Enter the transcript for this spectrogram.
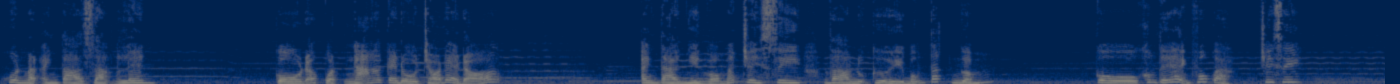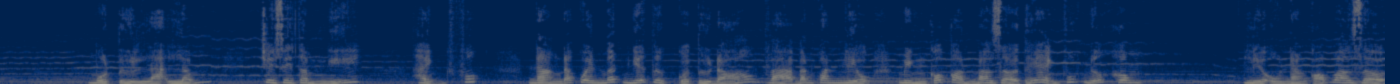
Khuôn mặt anh ta dạng lên. Cô đã quật ngã cái đồ chó đẻ đó. Anh ta nhìn vào mắt Tracy và nụ cười bỗng tắt ngấm. Cô không thấy hạnh phúc à, Tracy? Một từ lạ lẫm, Tracy thầm nghĩ. Hạnh phúc, nàng đã quên mất nghĩa thực của từ đó và băn khoăn liệu mình có còn bao giờ thấy hạnh phúc nữa không? Liệu nàng có bao giờ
